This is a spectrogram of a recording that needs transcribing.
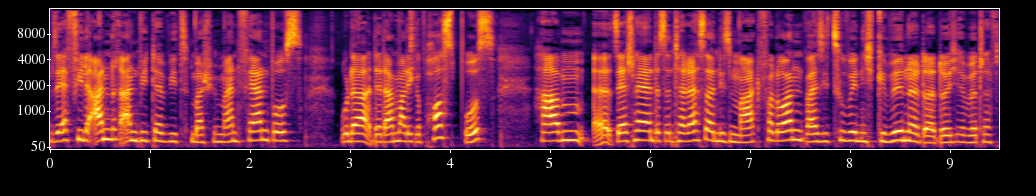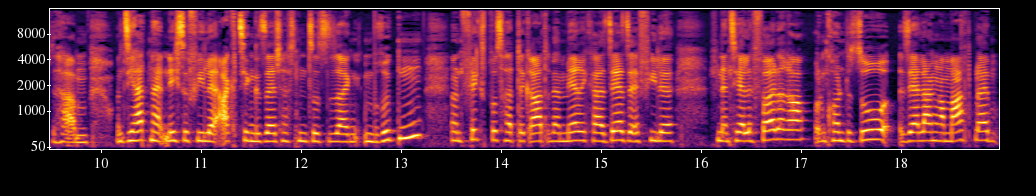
Sehr viele andere Anbieter, wie zum Beispiel mein Fernbus oder der damalige Postbus, haben äh, sehr schnell das Interesse an diesem Markt verloren, weil sie zu wenig Gewinne dadurch erwirtschaftet haben. Und sie hatten halt nicht so viele Aktiengesellschaften sozusagen im Rücken. Und Flixbus hatte gerade in Amerika sehr, sehr viele finanzielle Förderer und konnte so sehr lange am Markt bleiben.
